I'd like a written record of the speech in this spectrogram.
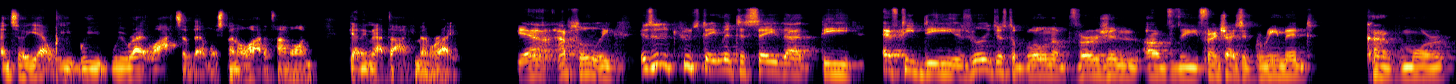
and so yeah we we we write lots of them. We spend a lot of time on getting that document right. Yeah absolutely. Is it a true statement to say that the FDD is really just a blown up version of the franchise agreement kind of more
